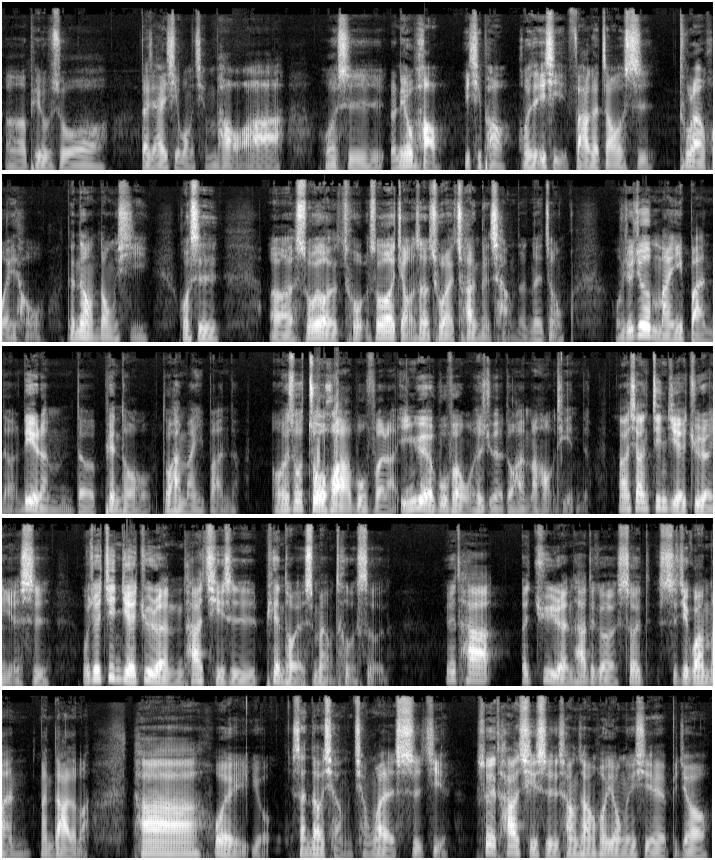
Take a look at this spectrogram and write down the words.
呃，譬如说大家一起往前跑啊，或是轮流跑，一起跑，或者一起发个招式，突然回头的那种东西，或是呃，所有出所有角色出来串个场的那种，我觉得就蛮一般的。猎人的片头都还蛮一般的。我是说作画的部分啦，音乐的部分，我是觉得都还蛮好听的。那像进击的巨人也是。我觉得《进阶巨人》它其实片头也是蛮有特色的，因为它呃巨人它这个设世界观蛮蛮大的嘛，它会有三道墙墙外的世界，所以它其实常常会用一些比较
